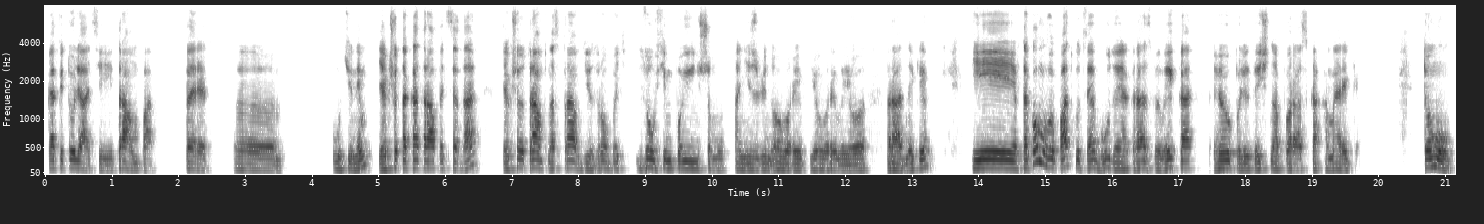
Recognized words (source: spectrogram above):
капітуляції Трампа перед е, Путіним, якщо така трапиться, да? якщо Трамп насправді зробить зовсім по-іншому, аніж він говорив і говорили його радники. І в такому випадку це буде якраз велика геополітична поразка Америки. Тому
